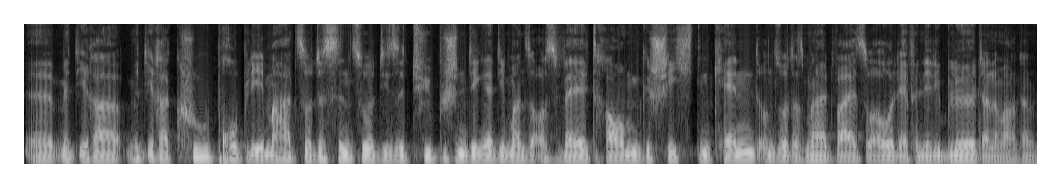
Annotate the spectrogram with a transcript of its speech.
äh, mit ihrer mit ihrer Crew Probleme hat. So das sind so diese typischen Dinge, die man so aus Weltraumgeschichten kennt und so, dass man halt weiß, so, oh, der findet die blöd, dann macht er.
